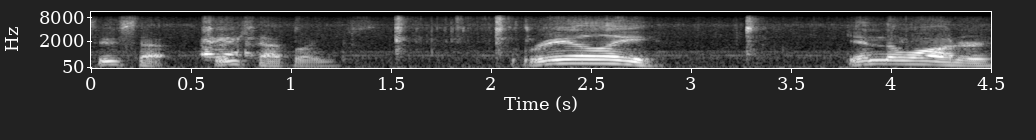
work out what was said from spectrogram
Two sap, three saplings. Really? Get in the water.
